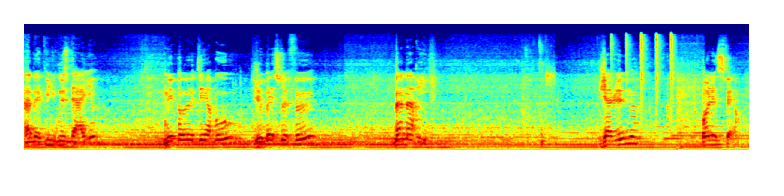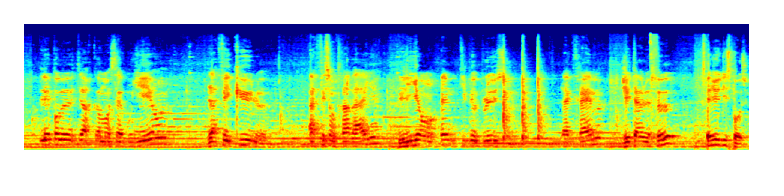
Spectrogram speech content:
avec une gousse d'ail. Mes pommes de terre bouillent, je baisse le feu, bain-marie. J'allume, on laisse faire. Les pommes de terre commencent à bouillir, la fécule a fait son travail, liant un petit peu plus la crème, j'éteins le feu et je dispose.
